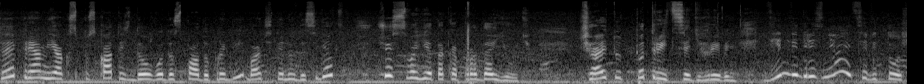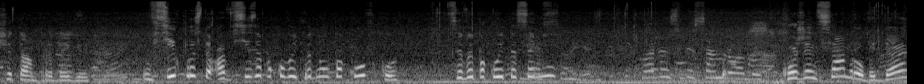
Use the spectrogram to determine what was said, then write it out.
Це прям як спускатись до водоспаду прибій. Бачите, люди сидять, щось своє таке продають. Чай тут по 30 гривень. Він відрізняється від того, що там продають. У всіх просто, а всі запаковують в одну упаковку. Це ви пакуєте самі? Кожен собі сам робить. Кожен сам робить, так? Да?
